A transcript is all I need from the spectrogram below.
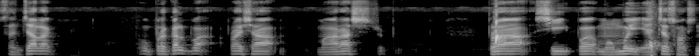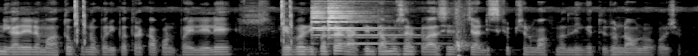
संचालक उपप्रकल्प प्रशा महाराष्ट्र प्रशी प. मुंबई यांच्या स्वाक्षरी निघालेले महत्त्वपूर्ण परिपत्रक आपण पाहिलेले. हे परिपत्रक अखिल तामुसर क्लासेसच्या डिस्क्रिप्शन बॉक्समध्ये लिंक तिथून डाउनलोड करू शकता.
